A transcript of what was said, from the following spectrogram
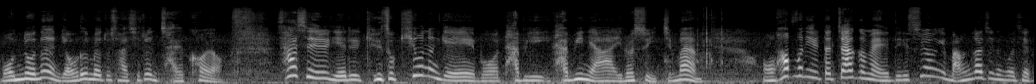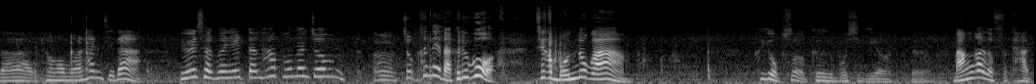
먼노는 여름에도 사실은 잘 커요. 사실 얘를 계속 키우는 게 뭐 답이, 답이냐 이럴 수 있지만 어, 화분이 일단 작으면 애들이 수영이 망가지는 걸 제가 경험을 한지라 이 녀석은 일단 화분은 좀, 어, 좀 큰데다. 그리고 제가 먼노가 그게 없어. 그 뭐시기요. 그 망가졌어, 다들.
